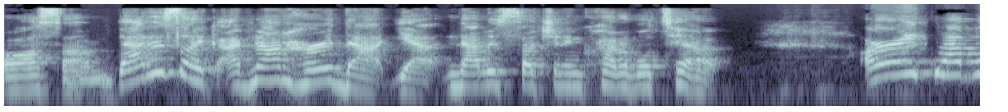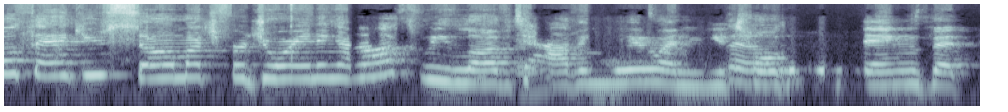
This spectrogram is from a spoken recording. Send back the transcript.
Awesome. That is like, I've not heard that yet. And that is such an incredible tip. All right, Devil, thank you so much for joining us. We loved having you, and you told us things that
